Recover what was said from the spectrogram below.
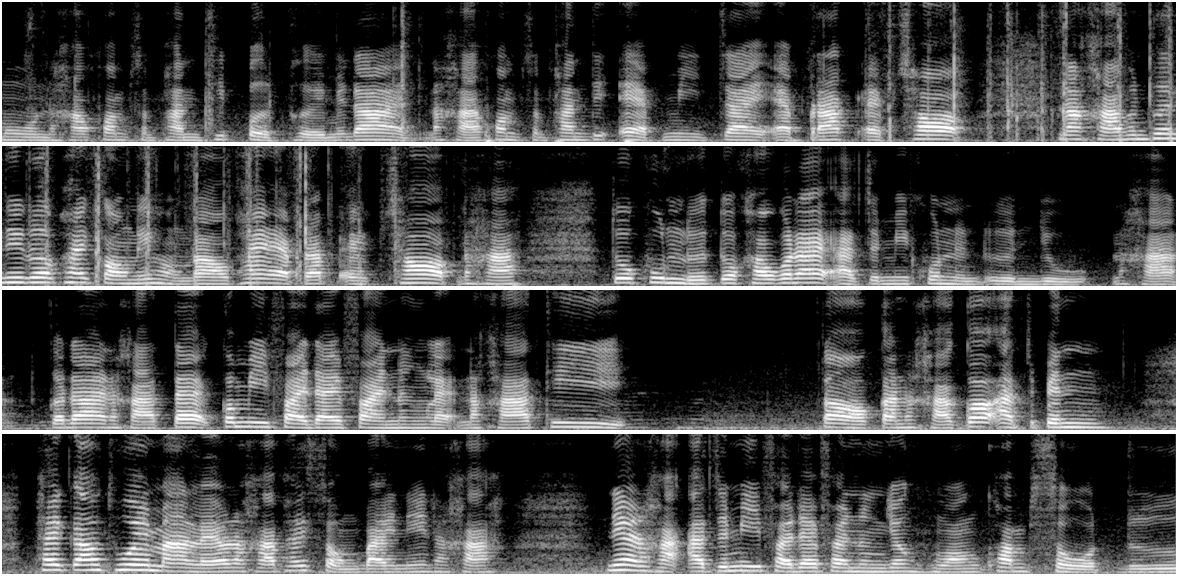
มูนนะคะ ความสัมพันธ์ที่เปิดเผยไม่ได้นะคะ ความสัมพันธ์ที่แอบมีใจแอบรักแอบชอบนะคะ เพื่อนๆที่เลือกไพ่กองนี้ของเราไพ่แอบรับแอบชอบนะคะ ตัวคุณหรือตัวเขาก็ได้อาจจะมีคนอื่น ๆ อยู่นะคะ ก็ได้นะคะ แต่ก็มีฝ่ายใดฝ่ายหนึ่งแหละนะคะที่ต่อกันนะคะ ก็อาจจะเป็น ไพ่เก้าถ้วยมาแล้วนะคะไพ่สองใบนี้นะคะ เนี่ยนะคะอาจจะมีฝ่ายใดฝ่ายหนึ่งยังหวงความโสด หรือ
